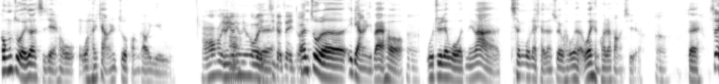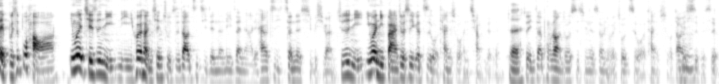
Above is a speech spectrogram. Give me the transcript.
工作一段时间以后，我很想去做广告业务。哦，有有有，我也记得这一段。但做了一两礼拜后，嗯我觉得我没办法撑过那挑战，所以我我也很快就放弃了。嗯，对，这也不是不好啊，因为其实你你会很清楚知道自己的能力在哪里，还有自己真的喜不喜欢。就是你，因为你本来就是一个自我探索很强的人，对，所以你在碰到很多事情的时候，你会做自我探索，到底适不适合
